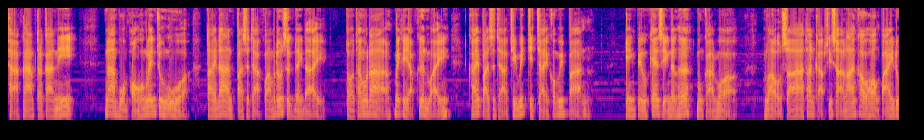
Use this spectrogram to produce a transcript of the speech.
ฉากงามตระการนี้ หน้าบวมผ่องของเล่นจุงอัวตายด้านปราศจากความรู้สึกใด ๆ ต่อทั้งร่าไม่ขยับเคลื่อนไหว คล้ายปราศจากชีวิตจิตใจของวิปานเองปิวแค่เสียงดังเฮ้อบงการว่าเล่าซาท่านกับศีรษะล้างเข้าห้องไปดู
